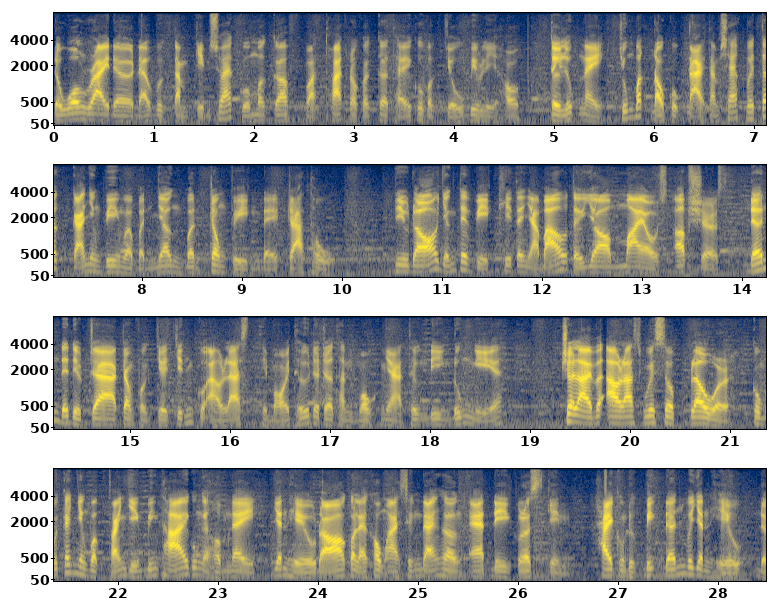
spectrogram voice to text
The Wall Rider đã vượt tầm kiểm soát của Murkoff và thoát ra khỏi cơ thể của vật chủ Billy Hope. Từ lúc này, chúng bắt đầu cuộc đại thảm sát với tất cả nhân viên và bệnh nhân bên trong viện để trả thù. Điều đó dẫn tới việc khi tay nhà báo tự do Miles Upshurst đến để điều tra trong phần chơi chính của Outlast thì mọi thứ đã trở thành một nhà thương điên đúng nghĩa. Trở lại với Outlast Whistleblower, cùng với các nhân vật phản diện biến thái của ngày hôm nay, danh hiệu đó có lẽ không ai xứng đáng hơn Eddie Gluskin, hay còn được biết đến với danh hiệu The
